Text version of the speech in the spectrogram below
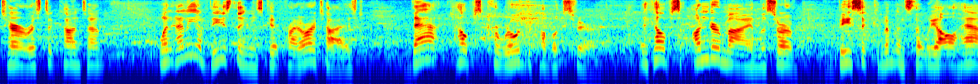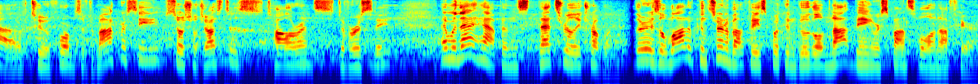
terroristic content. When any of these things get prioritized, that helps corrode the public sphere. It helps undermine the sort of basic commitments that we all have to forms of democracy, social justice, tolerance, diversity. And when that happens, that's really troubling. There is a lot of concern about Facebook and Google not being responsible enough here.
